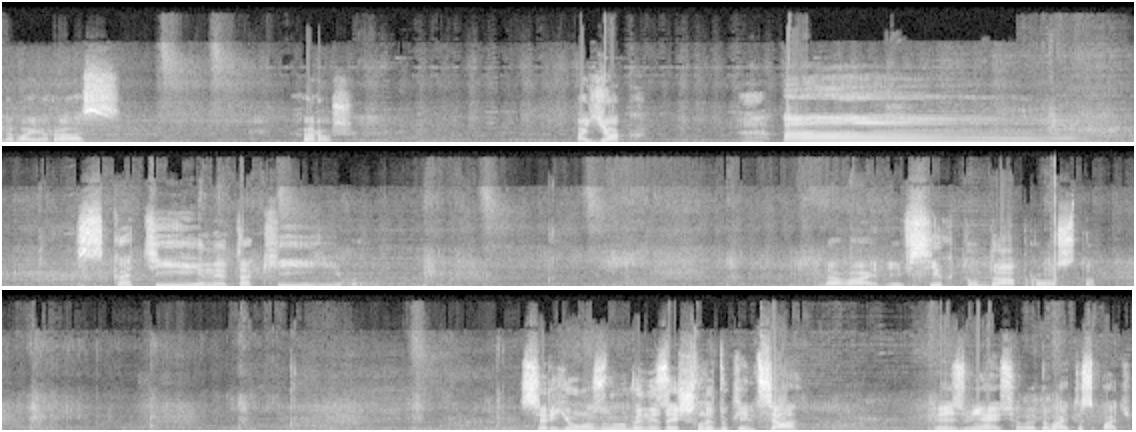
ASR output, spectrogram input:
давай раз. Хорош. А як? А. Скотіни такі ви. Давай, і всіх туди просто. Серйозно? Ви не зайшли до кінця? Я звиняюся, але давайте спать.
